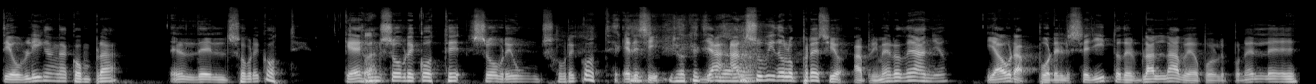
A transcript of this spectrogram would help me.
te obligan a comprar el del sobrecoste. Que es Claro. un sobrecoste sobre un sobrecoste. Es decir, yo es que ya quería- han subido los precios a primeros de año y ahora por el sellito del Black Label o por ponerle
